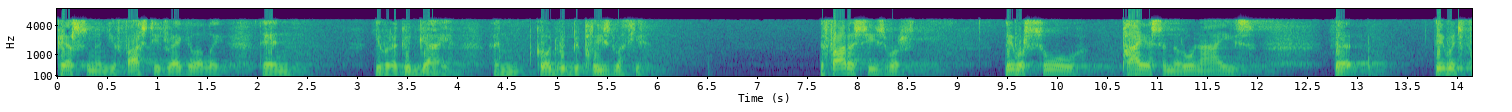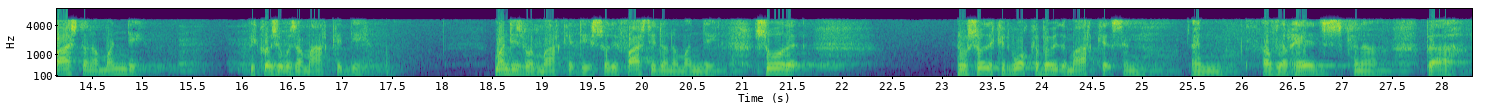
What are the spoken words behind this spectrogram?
person and you fasted regularly, then you were a good guy and God would be pleased with you. The Pharisees were, they were so pious in their own eyes that they would fast on a Monday because it was a market day. Mondays were market days, so they fasted on a Monday so that know, so they could walk about the markets and and have their heads kind of bit of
